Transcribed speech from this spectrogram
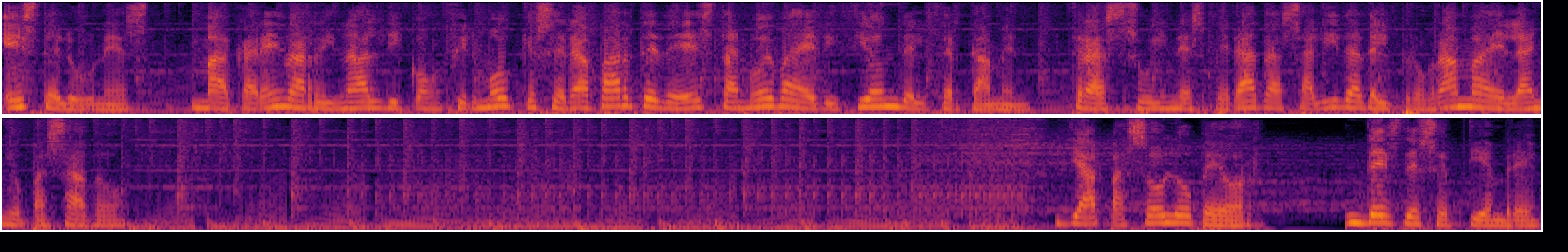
Este lunes, Macarena Rinaldi confirmó que será parte de esta nueva edición del certamen, tras su inesperada salida del programa el año pasado. Ya pasó lo peor. Desde septiembre.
